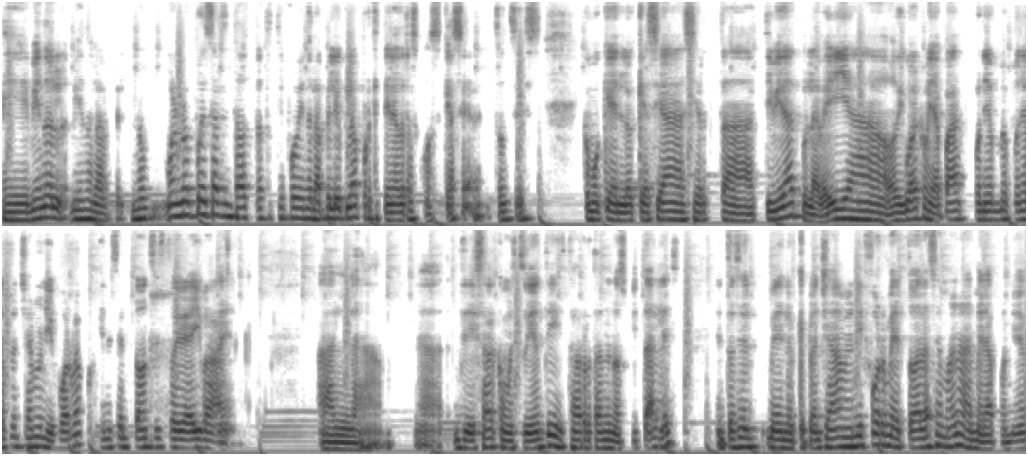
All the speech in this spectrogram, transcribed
eh, viendo, viendo la. No, bueno, no puede estar sentado tanto tiempo viendo la película porque tenía otras cosas que hacer. Entonces, como que en lo que hacía cierta actividad, pues la veía, o igual que mi papá ponía, me ponía a planchar mi uniforme porque en ese entonces todavía iba a la. estaba como estudiante y estaba rotando en hospitales. Entonces, en lo que planchaba mi uniforme toda la semana, me la ponía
